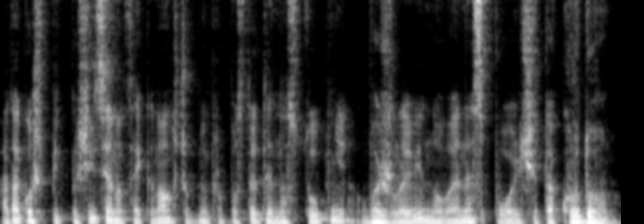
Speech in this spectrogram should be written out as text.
а також підпишіться на цей канал, щоб не пропустити наступні важливі новини з Польщі та кордону.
